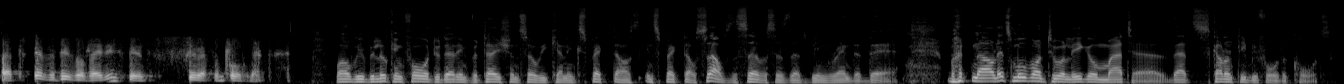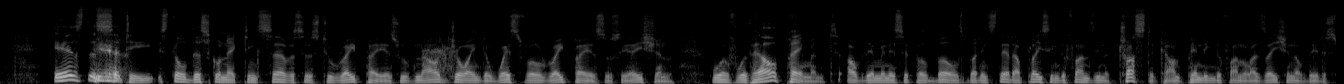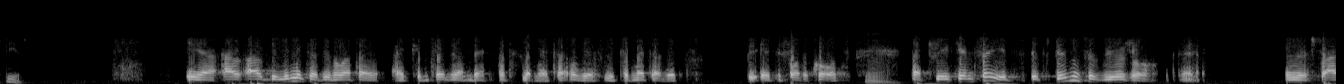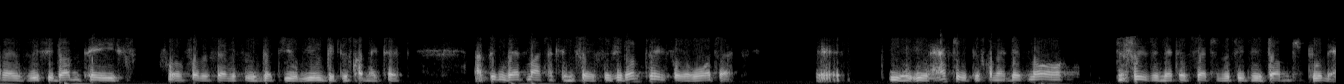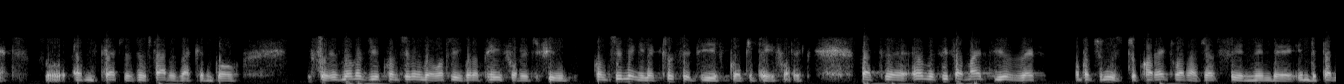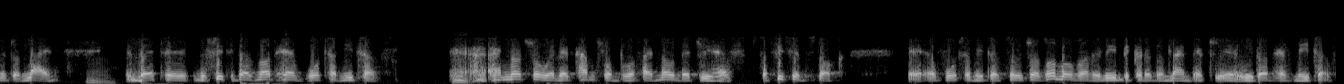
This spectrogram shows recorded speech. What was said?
But as it is already, there's serious improvement. Well, we'll be looking forward to that invitation so we can expect our, inspect ourselves the services that's being rendered there. But now let's move on to a legal matter that's currently before the courts. Is the yeah. city still disconnecting services to ratepayers who've now joined the Westville Ratepayer Association, who have withheld payment of their municipal bills but instead are placing the funds in a trust account pending the finalization of their dispute? Yeah, I'll, I'll, be limited in what I, I, can tell you on that particular matter. Obviously, it's a matter that's uh, before the courts, mm. but we can say it's it's business as usual. Uh, as far as if you don't pay for, for the services that you you'll be disconnected. I think that much I can say. So if you don't pay for your water, uh, you you have to disconnect. There's no decision that is said to the city don't do that. So and perhaps as far as I can go. So as long as you're consuming the water, you've got to pay for it. If you're consuming electricity, you've got to pay for it. But uh, obviously, if I might use that opportunity to correct what I've just seen in the Independent Online, mm. that uh, the city does not have water meters. Uh, I'm not sure where that comes from because I know that we have sufficient stock uh, of water meters. So it was all over the Independent Online that uh, we don't have meters.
